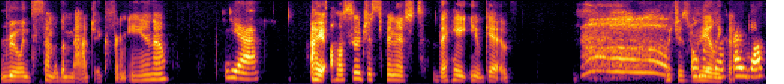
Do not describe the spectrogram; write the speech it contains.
ruined some of the magic for me, you know. Yeah. I also just finished The Hate You Give, which is oh really good. I watched.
